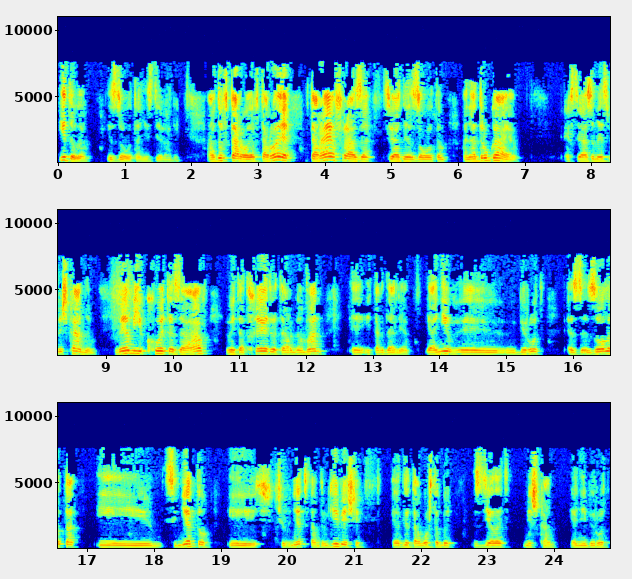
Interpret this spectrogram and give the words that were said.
Идолы из золота они сделали. А ну второе, второе, вторая фраза, связанная с золотом, она другая, связанная с мешканом. Вем якху это заав, в этот хед, в это аргаман э, и так далее. И они э, берут золото и синету, и чего нет, там другие вещи, э, для того, чтобы сделать мешкан. И они берут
